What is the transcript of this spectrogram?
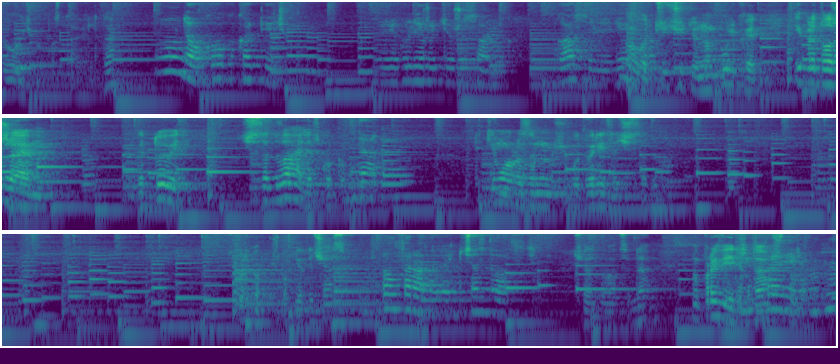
Двоечку поставили, да? Ну да, у кого какая печка. Регулируйте уже сами. Газ или электро. Ну вот чуть-чуть оно булькает. И продолжаем готовить часа два или сколько будет? Да. Таким образом еще будет вариться часа два. Прошло? Где-то час? Полтора, наверное, час двадцать. Час двадцать, да? Ну, проверим, Сейчас да? проверим, угу.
